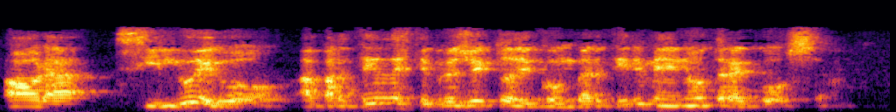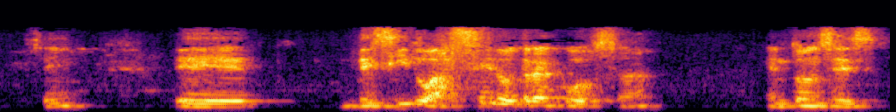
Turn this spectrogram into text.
Ahora, si luego, a partir de este proyecto de convertirme en otra cosa, ¿sí? Eh, decido hacer otra cosa, entonces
